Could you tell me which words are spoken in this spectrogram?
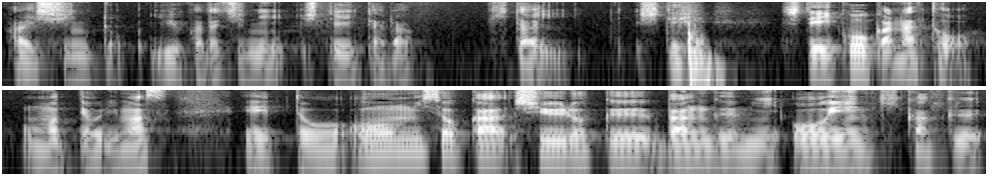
配信という形にしていただきたい、して、していこうかなと思っております。えっ、と、大晦日収録番組応援企画、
